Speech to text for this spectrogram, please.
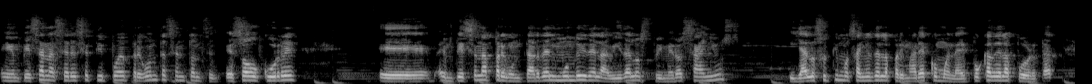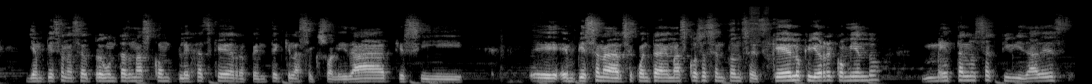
y empiezan a hacer ese tipo de preguntas, entonces eso ocurre, eh, empiezan a preguntar del mundo y de la vida los primeros años y ya los últimos años de la primaria, como en la época de la pubertad, ya empiezan a hacer preguntas más complejas que de repente que la sexualidad, que si eh, empiezan a darse cuenta de más cosas. Entonces, ¿qué es lo que yo recomiendo? Metan las actividades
